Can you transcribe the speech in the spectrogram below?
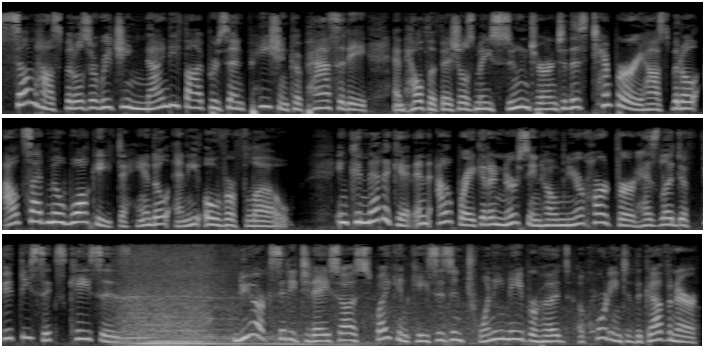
Some hospitals are reaching 95% patient capacity, and health officials may soon turn to this temporary hospital outside Milwaukee to handle any overflow. In Connecticut, an outbreak at a nursing home near Hartford has led to 56 cases. New York City today saw a spike in cases in 20 neighborhoods, according to the governor,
